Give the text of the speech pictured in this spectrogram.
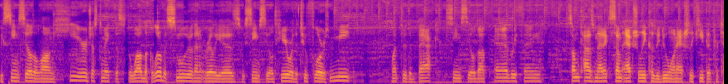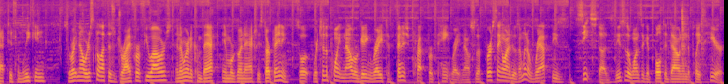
We seam sealed along here just to make this, the weld look a little bit smoother than it really is. We seam sealed here where the two floors meet. Went through the back, seam sealed up everything. Some cosmetics, some actually, because we do want to actually keep it protected from leaking. So right now we're just gonna let this dry for a few hours and then we're gonna come back and we're going to actually start painting. So we're to the point now we're getting ready to finish prep for paint right now. So the first thing I wanna do is I'm gonna wrap these seat studs. These are the ones that get bolted down into place here.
